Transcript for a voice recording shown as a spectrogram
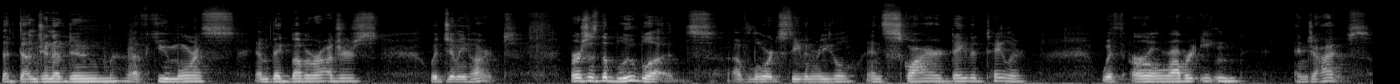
the Dungeon of Doom of Hugh Morrus and Big Bubba Rogers with Jimmy Hart versus the Blue Bloods of Lord Steven Regal and Squire David Taylor with Earl Robert Eaton and Giles.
